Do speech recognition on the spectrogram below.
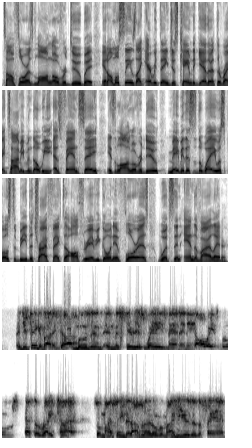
Tom Flores, long overdue, but it almost seems like everything just came together at the right time. Even though we as fans say it's long overdue, maybe this is the way it was supposed to be. The trifecta, all three of you going in: Flores, Woodson, and the Violator. And you think about it, God moves in, in mysterious ways, man, and He always moves at the right time. So my thing that I've learned over my years as a fan,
